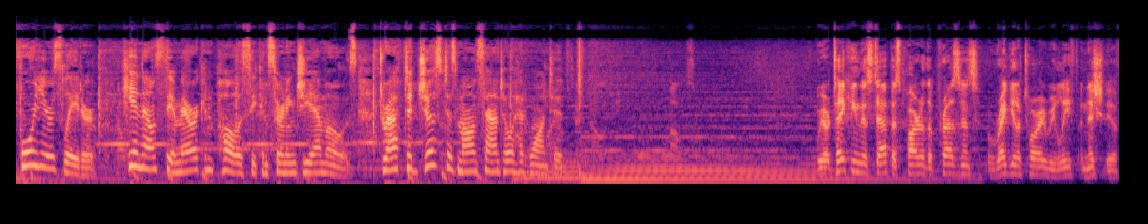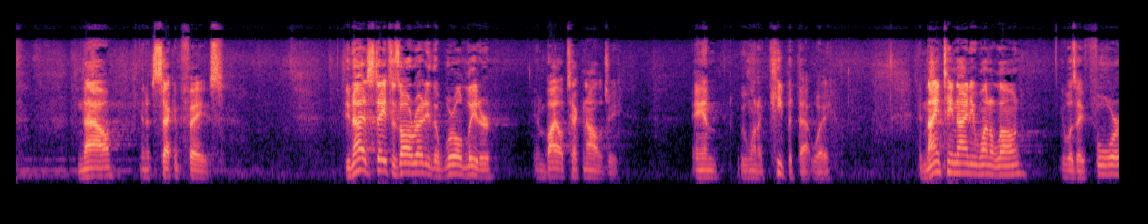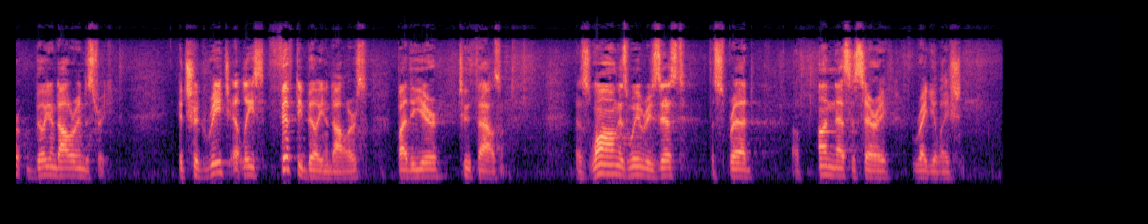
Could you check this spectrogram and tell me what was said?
Four years later, he announced the American policy concerning GMOs, drafted just as Monsanto had wanted. We are taking this step as part of the President's Regulatory Relief Initiative, now in its second phase. The United States is already the world leader in biotechnology, and we want to keep it that way. In 1991 alone, it was a $4 billion industry. It should reach at least $50 billion by the year 2000, as long as we resist the spread of unnecessary regulation.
